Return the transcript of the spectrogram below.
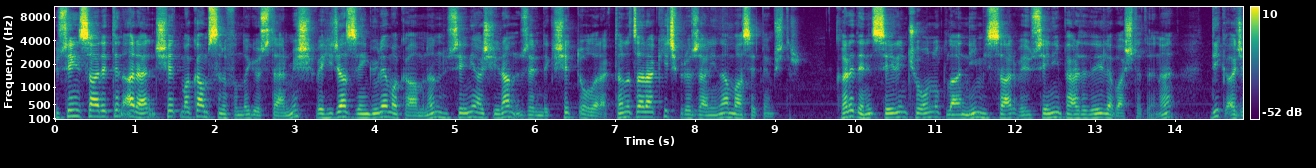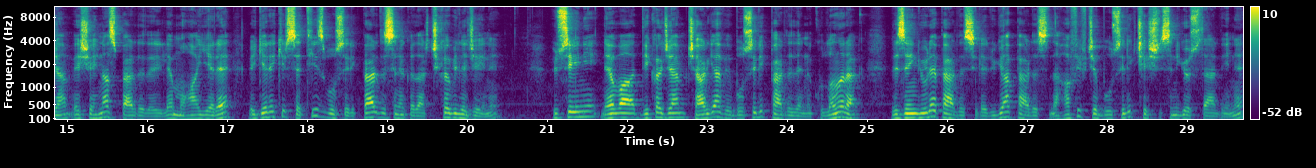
Hüseyin Saadettin Arel şet makam sınıfında göstermiş ve Hicaz Zengüle makamının Hüseyini Aşiran üzerindeki şeddi olarak tanıtarak hiçbir özelliğinden bahsetmemiştir. Karadeniz seyrin çoğunlukla Nimhisar ve Hüseyini perdeleriyle başladığını, Dik Acem ve Şehnaz perdeleriyle muhayyere ve gerekirse Tiz Buselik perdesine kadar çıkabileceğini, Hüseyini, Neva, Dikacem, Çargah ve Buselik perdelerini kullanarak ve Zengüle perdesiyle Dügah perdesinde hafifçe Buselik çeşnisini gösterdiğini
